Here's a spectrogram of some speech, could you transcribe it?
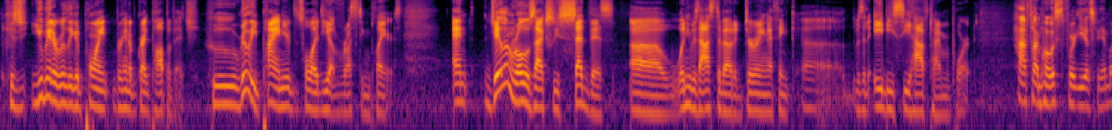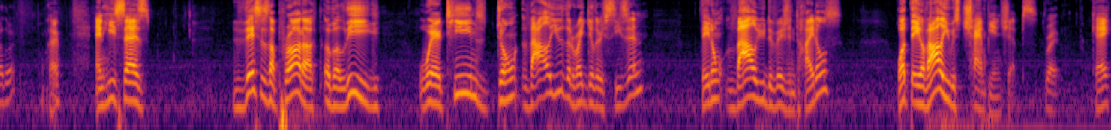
because you made a really good point bringing up Gregg Popovich, who really pioneered this whole idea of resting players. And Jalen Rose actually said this uh, when he was asked about it during, I think, uh, it was an ABC halftime report. Halftime host for ESPN, by the way. Okay. And he says, this is a product of a league where teams don't value the regular season, they don't value division titles. What they value is championships. Right. Okay.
